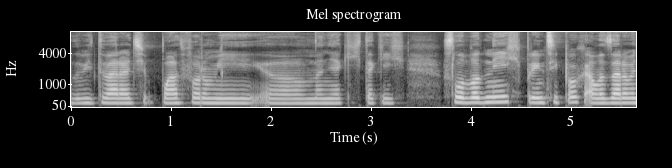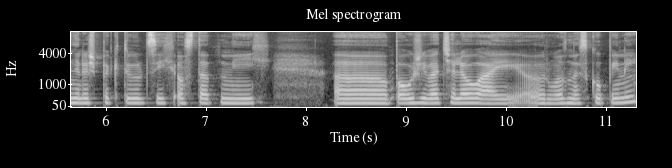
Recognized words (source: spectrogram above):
vytvárať platformy uh, na nejakých takých slobodných princípoch, ale zároveň rešpektujúcich ostatných používateľov aj rôzne skupiny.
